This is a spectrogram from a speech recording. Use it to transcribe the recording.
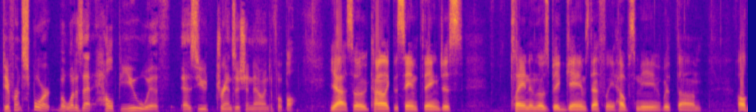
different sport, but what does that help you with as you transition now into football? Yeah, so kind of like the same thing, just playing in those big games definitely helps me with um, all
